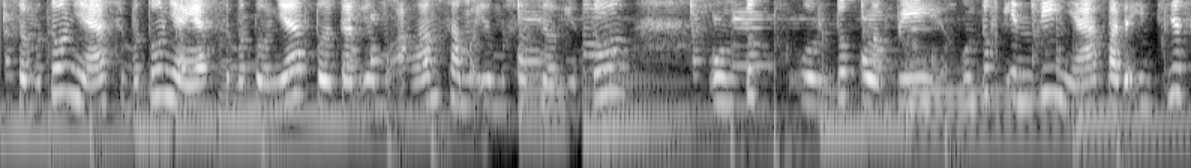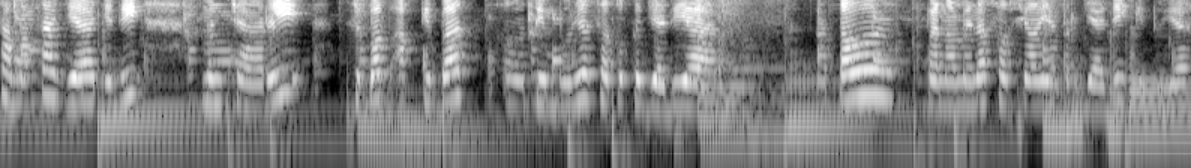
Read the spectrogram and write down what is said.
sebetulnya sebetulnya ya sebetulnya penelitian ilmu alam sama ilmu sosial itu untuk untuk lebih untuk intinya pada intinya sama saja jadi mencari sebab akibat e, timbulnya suatu kejadian atau fenomena sosial yang terjadi gitu ya.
